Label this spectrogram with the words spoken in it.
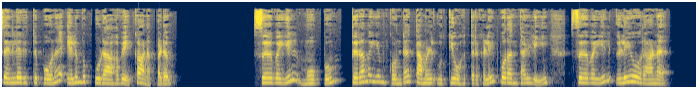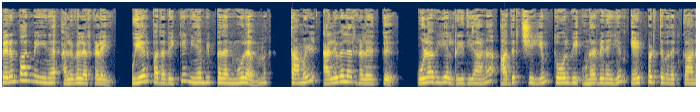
செல்லரித்து போன எலும்புக்கூடாகவே காணப்படும். சேவையில் மூப்பும் திறமையும் கொண்ட தமிழ் உத்தியோகத்தர்களை புறந்தள்ளி சேவையில் இளையோரான பெரும்பான்மையின அலுவலர்களை உயர் பதவிக்கு நியமிப்பதன் மூலம் தமிழ் அலுவலர்களுக்கு உளவியல் ரீதியான அதிர்ச்சியையும் தோல்வி உணர்வினையும் ஏற்படுத்துவதற்கான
